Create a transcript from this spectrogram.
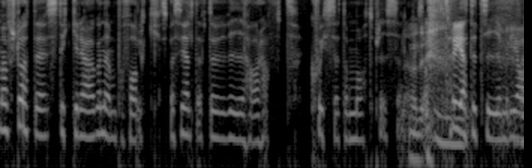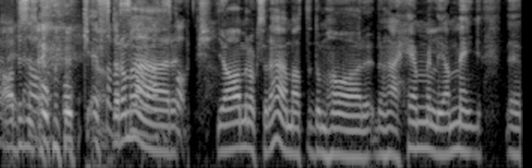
man förstår att det sticker i ögonen på folk. Speciellt efter vi har haft quizet om matpriserna. Det- Liksom. 3 till 10 miljarder. Ja precis, och, och efter de här, bort. ja men också det här med att de har den här hemliga mängd, eh,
